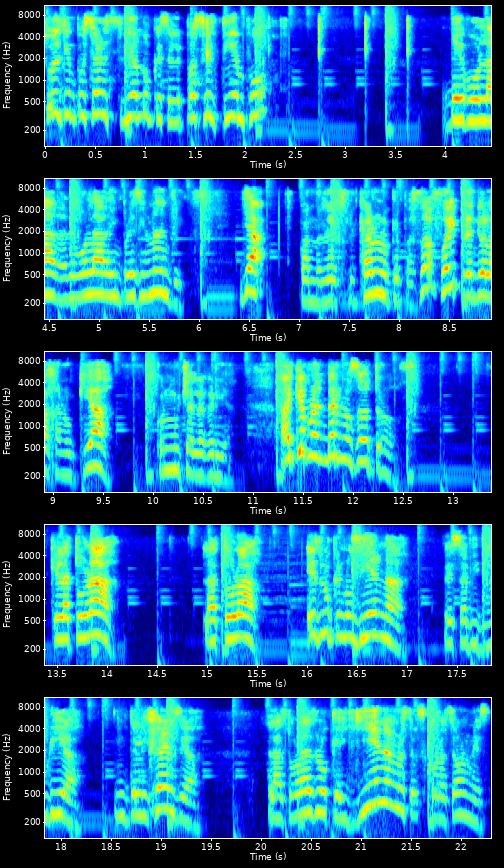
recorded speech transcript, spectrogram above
Todo el tiempo estar estudiando que se le pase el tiempo de volada, de volada, impresionante. Ya, cuando le explicaron lo que pasó, fue y prendió la Hanukkah con mucha alegría. Hay que aprender nosotros que la Torah, la Torah es lo que nos llena de sabiduría, de inteligencia. La Torah es lo que llena nuestros corazones.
